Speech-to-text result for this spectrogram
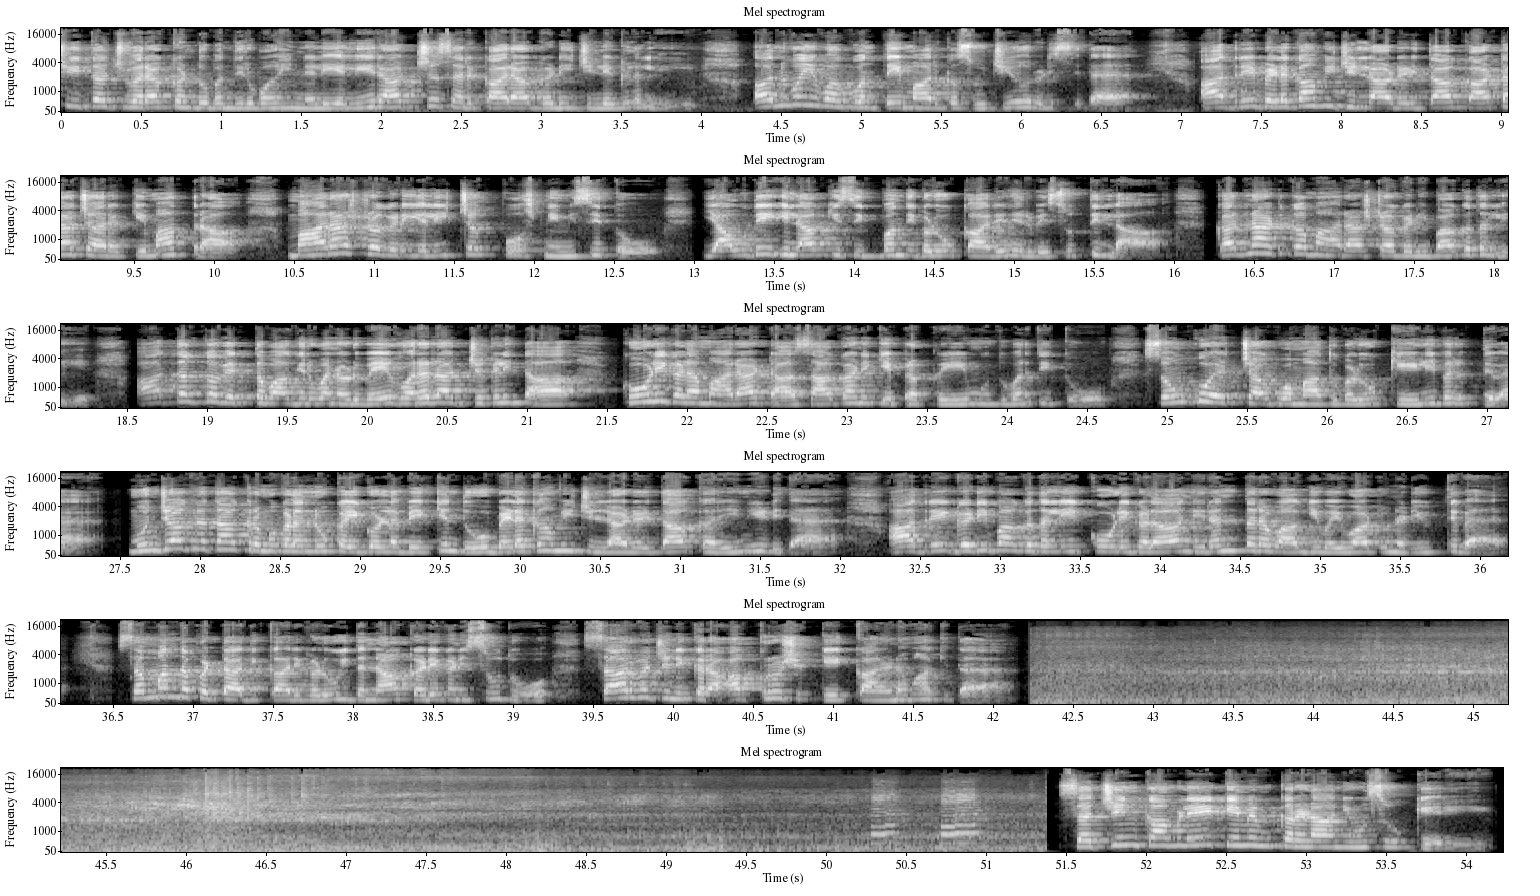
ಶೀತ ಜ್ವರ ಕಂಡುಬಂದಿರುವ ಹಿನ್ನೆಲೆಯಲ್ಲಿ ರಾಜ್ಯ ಸರ್ಕಾರ ಗಡಿ ಜಿಲ್ಲೆಗಳಲ್ಲಿ ಅನ್ವಯವಾಗುವಂತೆ ಮಾರ್ಗಸೂಚಿ ಹೊರಡಿಸಿದೆ. ಆದರೆ ಬೆಳಗಾವಿ ಜಿಲ್ಲಾಡಳಿತ ಕಾಟಾಚಾರಕ್ಕೆ ಮಾತ್ರ ಮಹಾರಾಷ್ಟ್ರ ಗಡಿಯಲ್ಲಿ ಚೆಕ್ ಪೋಸ್ಟ್ ನೇಮಿಸಿದ್ದು ಯಾವುದೇ ಇಲಾಖೆ ಸಿಬ್ಬಂದಿಗಳು ಕಾರ್ಯನಿರ್ವಹಿಸುತ್ತಿಲ್ಲ. ಕರ್ನಾಟಕ ಮಹಾರಾಷ್ಟ್ರ ಗಡಿ ಭಾಗದಲ್ಲಿ ಆತಂಕ ವ್ಯಕ್ತವಾಗಿರುವ ನಡುವೆ ಹೊರ ರಾಜ್ಯಗಳಿಂದ ಕೋಳಿಗಳ ಮಾರಾಟ, ಸಾಗಾಣಿಕೆ ಪ್ರಕ್ರಿಯೆ ಮುಂದುವರೆದಿತ್ತು. ಸೋಂಕು ಹೆಚ್ಚಾಗುವ ಮಾತುಗಳು ಕೇಳಿ ಬರುತ್ತಿವೆ. ಮುಂಜಾಗ್ರತಾ ಕ್ರಮಗಳನ್ನು ಕೈಗೊಳ್ಳಬೇಕೆಂದು ಬೆಳಗಾವಿ ಜಿಲ್ಲಾಡಳಿತ ಕರೆ ನೀಡಿದೆ. ಆದರೆ ಗಡಿಭಾಗದಲ್ಲಿ ಕೋಳಿಗಳ ನಿರಂತರವಾಗಿ ವಹಿವಾಟು ನಡೆಯುತ್ತಿವೆ. ಸಂಬಂಧಪಟ್ಟ ಅಧಿಕಾರಿಗಳು ಇದನ್ನ ಕಡೆಗಣಿಸುವುದು ಸಾರ್ವಜನಿಕರ ಆಕ್ರೋಶಕ್ಕೆ ಕಾರಣವಾಗಿದೆ. Sachin Kamble KMM Kannada news Hukkeri.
